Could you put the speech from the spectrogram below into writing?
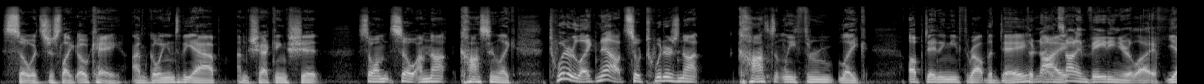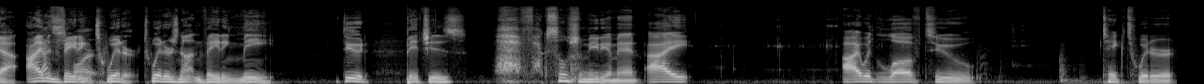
So it's just like, okay, I'm going into the app, I'm checking shit. So I'm so I'm not constantly like Twitter like now. So Twitter's not constantly through like updating me throughout the day. They're not, it's not invading your life. yeah, I'm That's invading smart. Twitter. Twitter's not invading me, dude. bitches. Fuck social media, man. I I would love to take Twitter,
